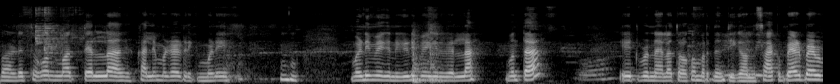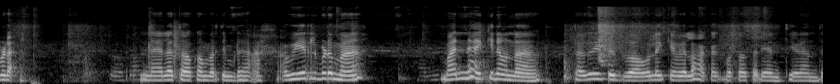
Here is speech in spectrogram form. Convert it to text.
ಬಾಳೆ ತೊಗೊಂಡು ಮತ್ತೆಲ್ಲ ಖಾಲಿ ಮಾಡ್ಯಾಡ್ರಿ ಮಣಿ. ಮಣಿ ಮೇಗಿನ, ಗಿಣಿ ಮೇಗಿನ ಎಲ್ಲ ಮುಂತ ಇಟ್ಬಿಡು ಎಲ್ಲ ತೊಳ್ಕೊಂಬರ್ತೀನಿ ಈಗ ಅವ್ನು. ಸಾಕು, ಬೇಡ ಬೇಡ ಬೇಡ. ನಾ ಎಲ್ಲ ತೊಳ್ಕೊಂಬರ್ತೀನಿ ಬಿಡು. ಅವು ಇರ್ಲಿ ಬಿಡಮ್ಮ ಮೊನ್ನೆ ಹಾಕಿನ ಅವನ್ನ ತೆಗೆದಿಟ್ಟಿದ್ವು? ಅವಲಕ್ಕಿ ಅವೆಲ್ಲ ಹಾಕಕ್ಕೆ ಬರ್ತಾವತ್ತರಿ ಅಂತೇಳಿ ಅಂದ.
